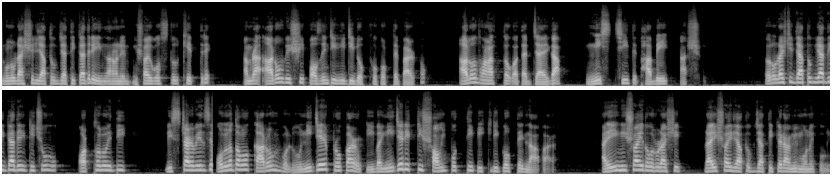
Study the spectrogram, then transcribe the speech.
ধনুরাশির জাতক জাতিকাদের এই ধরনের বিষয়বস্তুর ক্ষেত্রে আমরা আরও বেশি পজিটিভিটি লক্ষ্য করতে পারব, আরও ধনাত্মকতার জায়গা নিশ্চিতভাবে আসবে। ধনুরাশির জাতক জাতিকাদের কিছু অর্থনৈতিক ডিস্টারবেন্সের অন্যতম কারণ হলো নিজের প্রপার্টি বা নিজের একটি সম্পত্তি বিক্রি করতে না পারা। আর এই বিষয়ে ধনুরাশি প্রায়শই জাতক জাতিকেরা আমি মনে করি,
